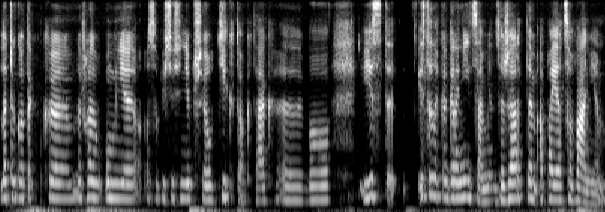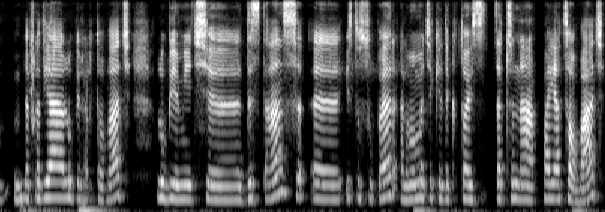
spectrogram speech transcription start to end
dlaczego tak, e, na przykład u mnie osobiście się nie przyjął TikTok, tak? E, Bo jest, jest to taka granica między żartem a pajacowaniem. Na przykład ja lubię żartować, lubię mieć e, dystans, jest to super, ale w momencie, kiedy ktoś zaczyna pajacować,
